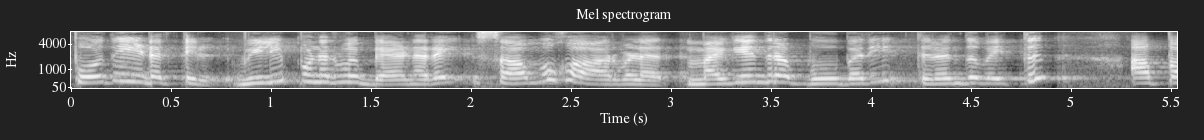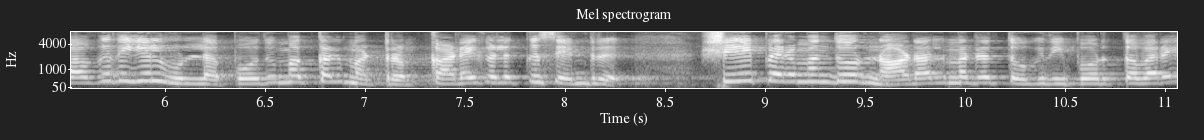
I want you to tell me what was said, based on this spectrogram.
பொது இடத்தில் விழிப்புணர்வு பேனரை சமூக ஆர்வலர் மகேந்திர பூபதி திறந்து வைத்து அப்பகுதியில் உள்ள பொதுமக்கள் மற்றும் கடைகளுக்கு சென்று ஸ்ரீபெருமந்தூர் நாடாளுமன்ற தொகுதி பொறுத்தவரை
